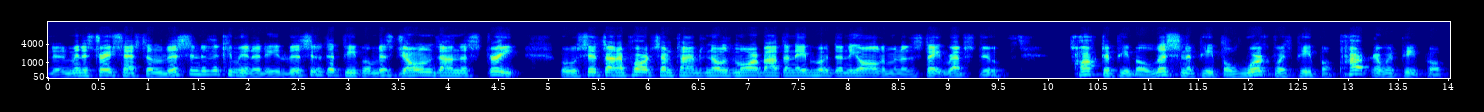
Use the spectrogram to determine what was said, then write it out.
the administration has to listen to the community, listen to the people. Miss Jones on the street, who sits on a porch, sometimes knows more about the neighborhood than the aldermen or the state reps do. Talk to people, listen to people, work with people, partner with people,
